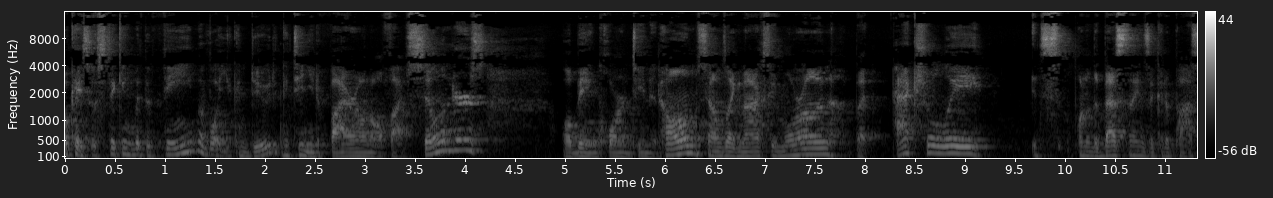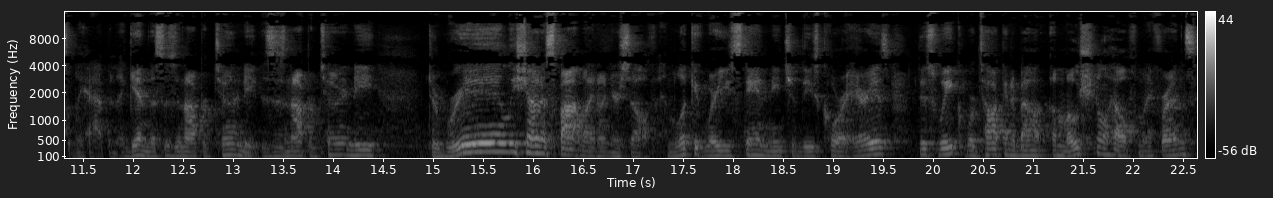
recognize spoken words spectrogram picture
Okay, so sticking with the theme of what you can do to continue to fire on all five cylinders while being quarantined at home sounds like an oxymoron, but actually it's one of the best things that could have possibly happened. Again, this is an opportunity. This is an opportunity to really shine a spotlight on yourself and look at where you stand in each of these core areas. This week, we're talking about emotional health, my friends.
